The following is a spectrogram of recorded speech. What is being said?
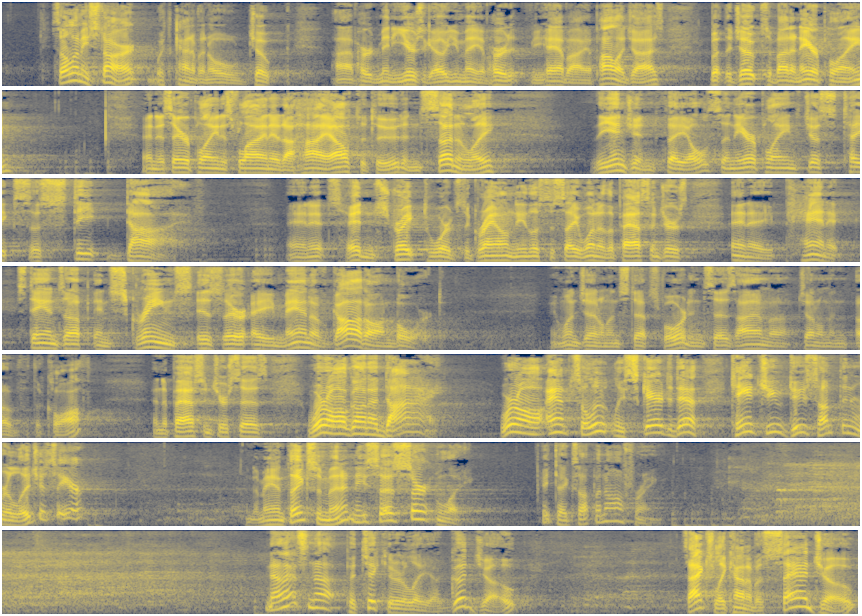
So let me start with kind of an old joke I've heard many years ago. You may have heard it. If you have, I apologize. But the joke's about an airplane. And this airplane is flying at a high altitude, and suddenly the engine fails, and the airplane just takes a steep dive and it's heading straight towards the ground. Needless to say, one of the passengers, in a panic, stands up and screams, Is there a man of God on board? And one gentleman steps forward and says, I am a gentleman of the cloth. And the passenger says, We're all going to die. We're all absolutely scared to death. Can't you do something religious here? And the man thinks a minute and he says, Certainly. He takes up an offering. Now, that's not particularly a good joke. It's actually kind of a sad joke.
